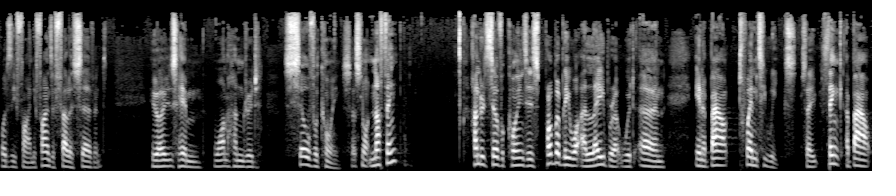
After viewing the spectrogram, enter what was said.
what does he find? He finds a fellow servant who owes him 100 silver coins. That's not nothing. 100 silver coins is probably what a laborer would earn in about 20 weeks. So think about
